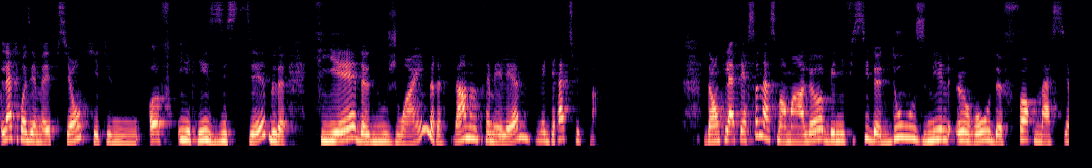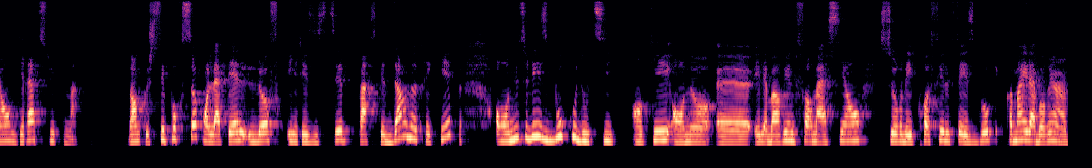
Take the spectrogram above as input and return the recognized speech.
la troisième option, qui est une offre irrésistible, qui est de nous joindre dans notre MLM, mais gratuitement. Donc, la personne à ce moment-là bénéficie de 12 000 euros de formation gratuitement. Donc, c'est pour ça qu'on l'appelle l'offre irrésistible parce que dans notre équipe, on utilise beaucoup d'outils. OK, on a euh, élaboré une formation sur les profils Facebook, comment élaborer un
